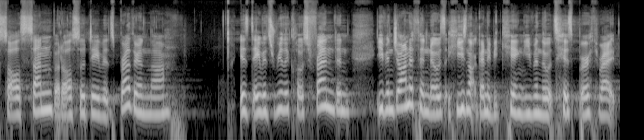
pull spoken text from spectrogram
Saul's son, but also David's brother in law, is David's really close friend. And even Jonathan knows that he's not going to be king, even though it's his birthright,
